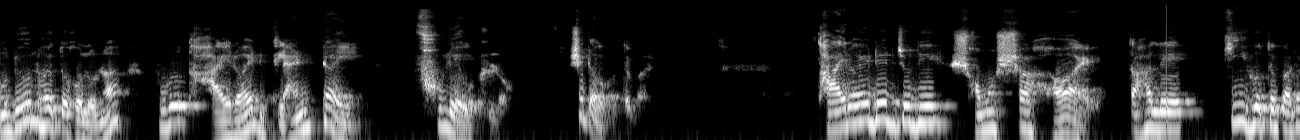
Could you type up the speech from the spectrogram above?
নডিউল হয়তো হলো না, পুরো থাইরয়েড গ্ল্যান্ডটাই ফুলে উঠল। সেটাও হতে পারে। থাইরয়েডের যদি সমস্যা হয়, তাহলে কি হতে পারে?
